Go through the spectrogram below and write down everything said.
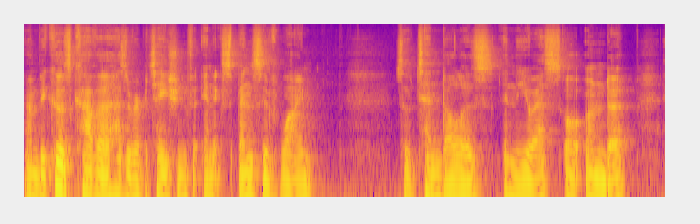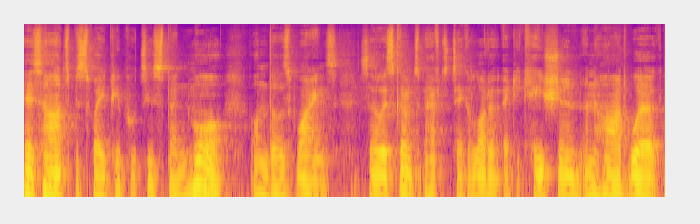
And because Cava has a reputation for inexpensive wine, so $10 in the US or under, it's hard to persuade people to spend more on those wines. So it's going to have to take a lot of education and hard work,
